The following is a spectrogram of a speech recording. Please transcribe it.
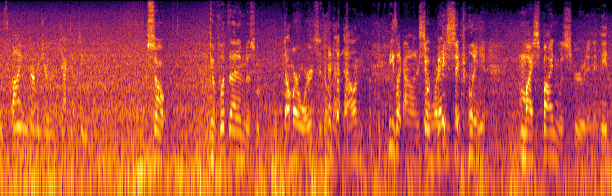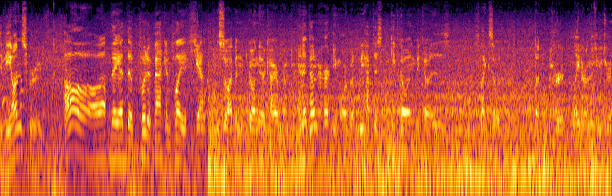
his spine curvature was jacked up too. So to put that into some dumber words to dumb that down, He's like, I don't So understand. you're basically, my spine was screwed and it needed to be unscrewed. oh, They had to put it back in place. Yeah. So I've been going to the chiropractor, and it doesn't hurt anymore. But we have to keep going because, it's like, so it doesn't hurt later in the future.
